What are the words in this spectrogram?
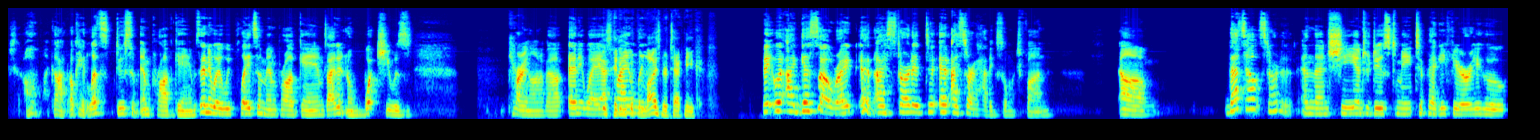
she said, "Oh my god, okay, let's do some improv games." Anyway, we played some improv games. I didn't know what she was carrying on about. Anyway, Just I finally finally, with the Meisner technique. it, I guess so, right? And I started to, I started having so much fun. Um, that's how it started. And then she introduced me to Peggy Feury, who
